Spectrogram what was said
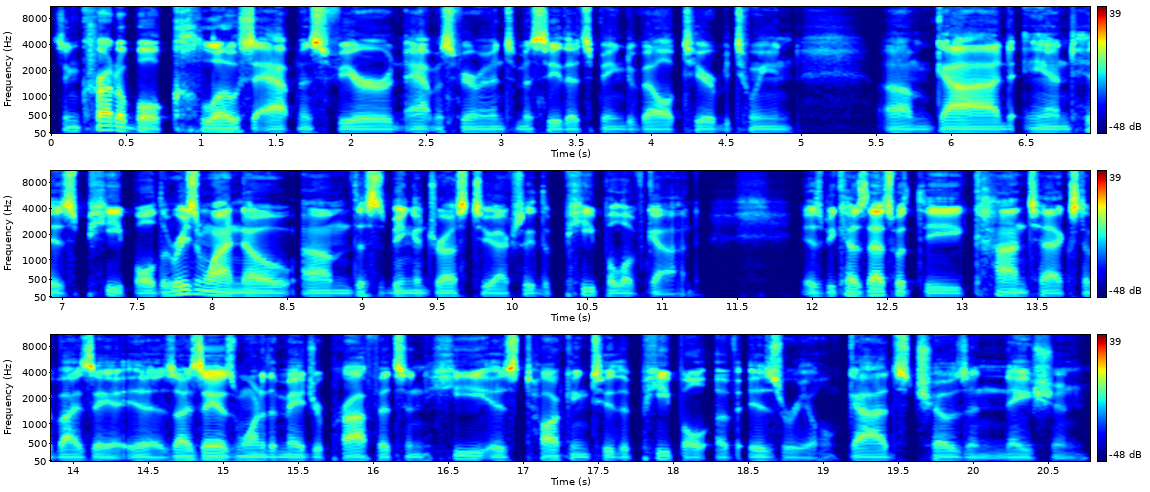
It's incredible, close atmosphere, atmosphere of intimacy that's being developed here between um, God and His people. The reason why I know um, this is being addressed to actually the people of God is because that's what the context of Isaiah is. Isaiah is one of the major prophets, and he is talking to the people of Israel, God's chosen nation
